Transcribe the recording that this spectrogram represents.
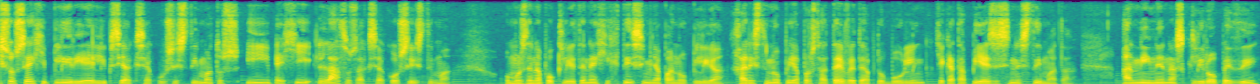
σω έχει πλήρη έλλειψη αξιακού συστήματος ή έχει λάθος αξιακό σύστημα. Όμως δεν αποκλείεται να έχει χτίσει μια πανοπλία χάρη στην οποία προστατεύεται από το bullying και καταπιέζει συναισθήματα. Αν είναι ένα σκληρό παιδί,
